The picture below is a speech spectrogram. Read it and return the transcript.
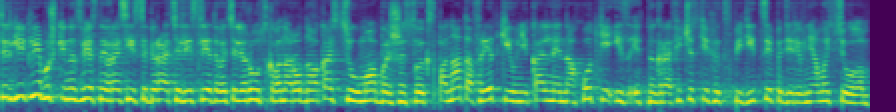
Сергей Клебушкин, известный в России собиратель и исследователь русского народного костюма. Большинство экспонатов – редкие уникальные находки из этнографических экспедиций по деревням и селам.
